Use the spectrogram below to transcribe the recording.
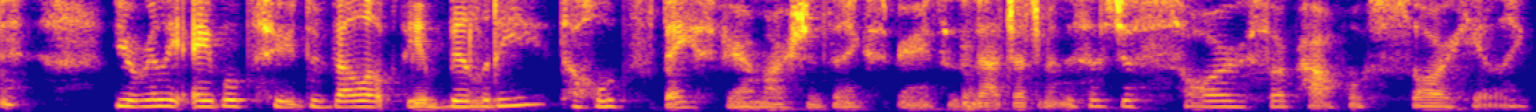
you're really able to develop the ability to hold space for your emotions and experiences without judgment. This is just so, so powerful, so healing.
